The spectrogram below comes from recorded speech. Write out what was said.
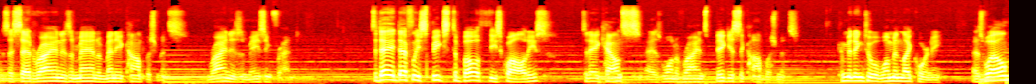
As I said, Ryan is a man of many accomplishments. Ryan is an amazing friend. Today definitely speaks to both these qualities. Today counts as one of Ryan's biggest accomplishments, committing to a woman like Courtney, as well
